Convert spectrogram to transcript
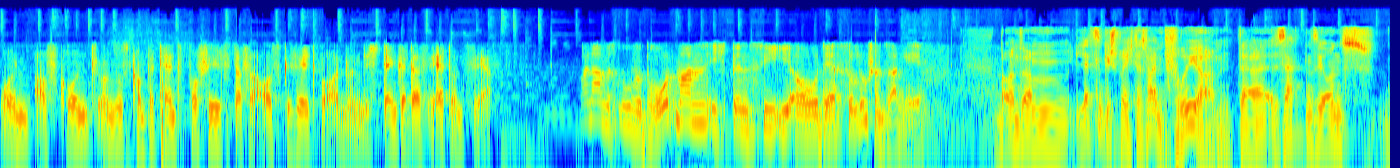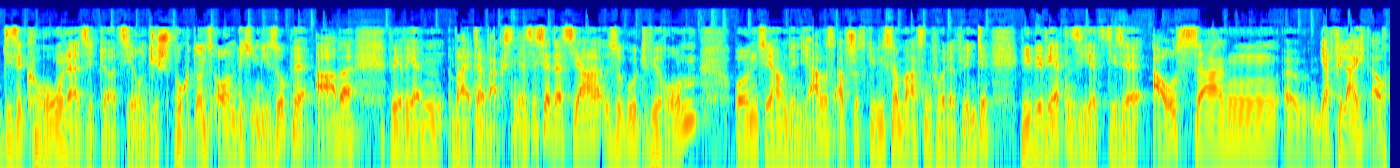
und aufgrund unseres Kompetenzprofils dafür ausgewählt worden. Und ich denke, das ehrt uns sehr. Mein Name ist Uwe Brodmann, ich bin CEO der Solutions AG. Bei unserem letzten Gespräch, das war im Frühjahr, da sagten Sie uns, diese Corona-Situation, die spuckt uns ordentlich in die Suppe, aber wir werden weiter wachsen. Es ist ja das Jahr so gut wie rum und Sie haben den Jahresabschluss gewissermaßen vor der Flinte. Wie bewerten Sie jetzt diese Aussagen, äh, ja vielleicht auch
